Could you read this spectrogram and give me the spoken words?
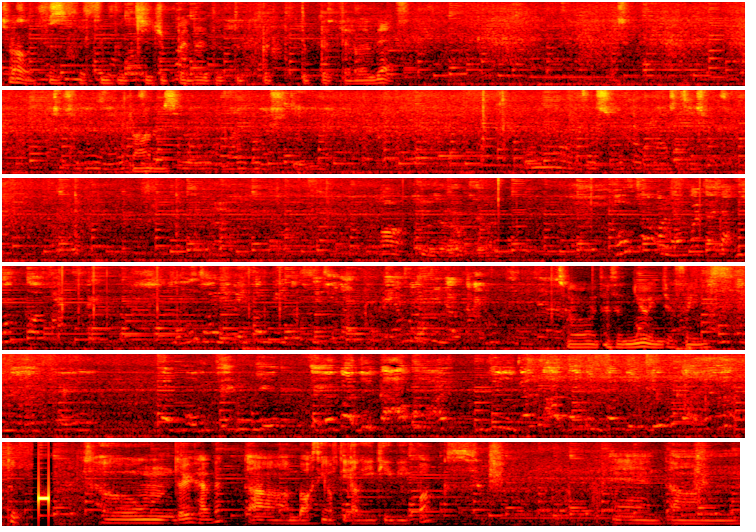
So, since the simple teacher better the better than this. Got it. So there's a new interface. Have it, uh, unboxing of the LeTV box. And um,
